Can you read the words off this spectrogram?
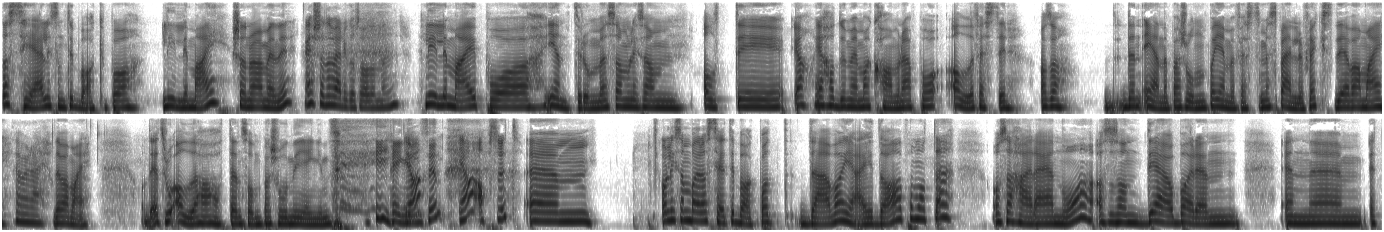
da ser jeg liksom tilbake på lille meg. Skjønner du hva jeg mener? Jeg skjønner veldig godt hva du mener. Lille meg på jenterommet som liksom alltid Ja, jeg hadde jo med meg kamera på alle fester. Altså, den ene personen på hjemmefester med speilrefleks, det var meg. Det var. Det var meg. Jeg tror alle har hatt en sånn person i gjengen, i gjengen Ja. sin. Ja, absolutt. Um, og liksom bare å se tilbake på at der var jeg da, på en måte. Og så her er jeg nå. Altså sånn, det er jo bare en, en, et,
